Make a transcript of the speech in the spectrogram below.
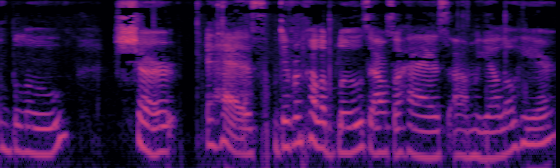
blue shirt. It has different color blues. It also has um, yellow here.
